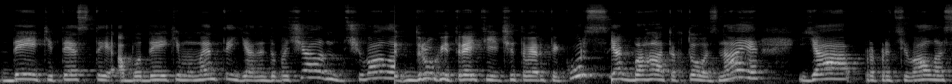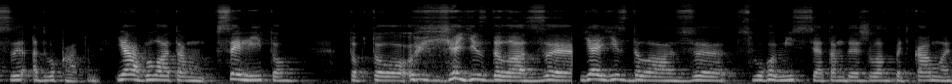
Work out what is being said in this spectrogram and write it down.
Деякі тести або деякі моменти я не добачала, не дочувала. Другий, третій, четвертий курс. Як багато хто знає, я пропрацювала з адвокатом. Я була там все літо. Тобто я їздила з я їздила з свого місця, там де я жила з батьками.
